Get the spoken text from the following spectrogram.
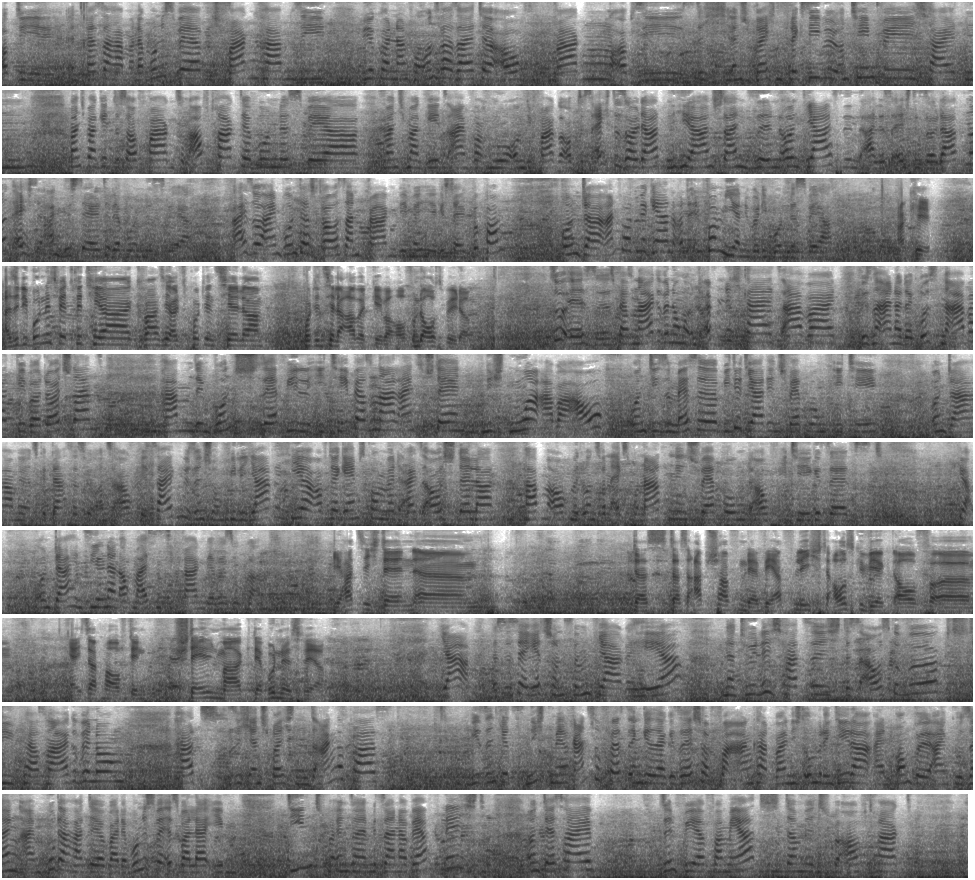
ob die Interesse haben an der Bundeswehr, welche Fragen haben sie. Wir können dann von unserer Seite auch fragen, ob sie sich entsprechend flexibel und teamfähig halten. Manchmal gibt es auch Fragen zum Auftrag der Bundeswehr. Manchmal geht es einfach nur um die Frage, ob das echte Soldaten hier anstanden sind. Und ja, es sind alles echte Soldaten und echte Angestellte der Bundeswehr. Also ein bunter Strauß an Fragen, den wir hier gestellt bekommen. Und da antworten wir gern und informieren über die Bundeswehr. Okay, also die Bundeswehr tritt hier quasi als potenzieller, potenzieller Arbeitgeber auf und Ausbilder. So ist es. Personalgewinnung und Öffentlichkeitsarbeit. Wir sind einer der größten Arbeitgeber Deutschlands, haben den Wunsch, sehr viel IT-Personal einzustellen. Nicht nur, aber auch. Und diese Messe bietet ja den Schwerpunkt IT. Und da haben wir uns gedacht, dass wir uns auch hier zeigen. Wir sind schon viele Jahre hier auf der Gamescom mit als Aussteller, haben auch mit unseren Exponaten den Schwerpunkt auf IT gesetzt. Ja, und dahin zielen dann auch meistens die Fragen der Besucher. Wie hat sich denn ähm, das, das Abschaffen der Wehrpflicht ausgewirkt auf, ähm, ja, ich sag mal, auf den Stellenmarkt der Bundeswehr? Ja, das ist ja jetzt schon fünf Jahre her. Natürlich hat sich das ausgewirkt. Die Personalgewinnung hat sich entsprechend angepasst. Wir sind jetzt nicht mehr ganz so fest in der Gesellschaft verankert, weil nicht unbedingt jeder einen Onkel, einen Cousin, einen Bruder hat, der bei der Bundeswehr ist, weil er eben dient mit seiner Wehrpflicht. Und deshalb sind wir vermehrt damit beauftragt,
